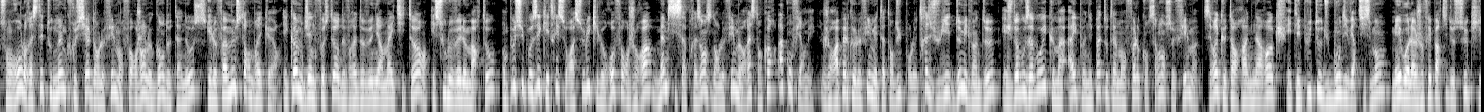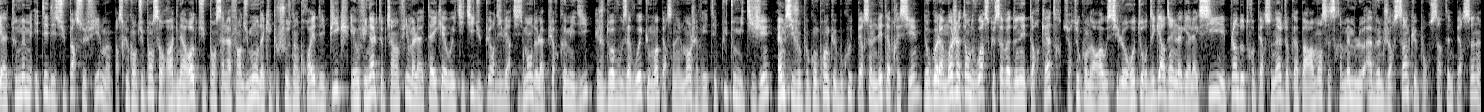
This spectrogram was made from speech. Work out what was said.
son rôle restait tout de même crucial dans le film en forgeant le gant de Thanos et le fameux Stormbreaker. Et comme Jane Foster devrait devenir Mighty Thor et soulever le marteau, on peut supposer qu'Etri sera celui qui le reforgera, même si sa présence dans le film reste encore à confirmer. Je rappelle que le film est attendu pour le 13 juillet 2022, et je dois vous avouer que ma hype n'est pas totalement folle concernant ce film. C'est vrai que Thor Ragnarok était plutôt du bon divertissement, mais voilà, je fais partie de ceux qui a tout de même été déçus par ce film, parce que quand tu penses au Ragnarok, tu penses à la fin du monde, à quelque chose d'incroyable, d'épique, et au final tu obtiens un film à la Taika Waititi du pur divertissement, de la pure comédie, et je dois vous avouer que moi personnellement j'avais été plutôt mitigé, même si je peux comprendre que beaucoup de personnes l'aient apprécié. Donc voilà, moi j'attends de voir ce que ça va donner Thor 4, surtout qu'on aura aussi le retour des Gardiens de la Galaxie et plein d'autres personnages, donc apparemment ça serait même le Avenger 5 pour certaines personnes.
